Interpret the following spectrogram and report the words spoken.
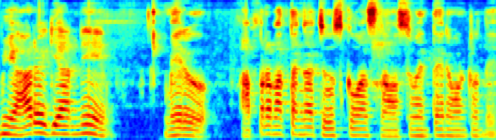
మీ ఆరోగ్యాన్ని మీరు అప్రమత్తంగా చూసుకోవాల్సిన అవసరం ఎంతైనా ఉంటుంది.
